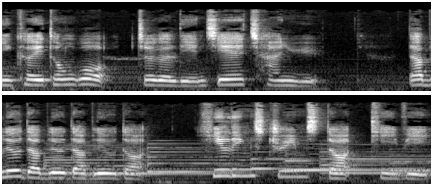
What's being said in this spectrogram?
你可以通过这个连接参与 www.healingstreams.tv。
